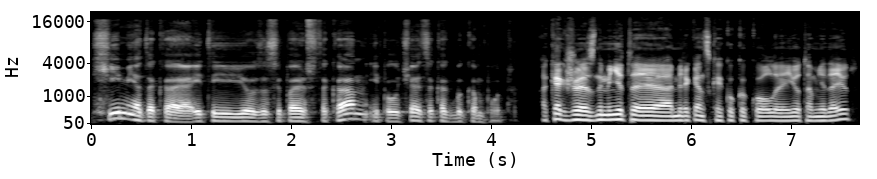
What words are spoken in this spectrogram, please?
Химия такая, и ты ее засыпаешь в стакан, и получается как бы компот. А как же знаменитая американская Кока-Кола, ее там не дают?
